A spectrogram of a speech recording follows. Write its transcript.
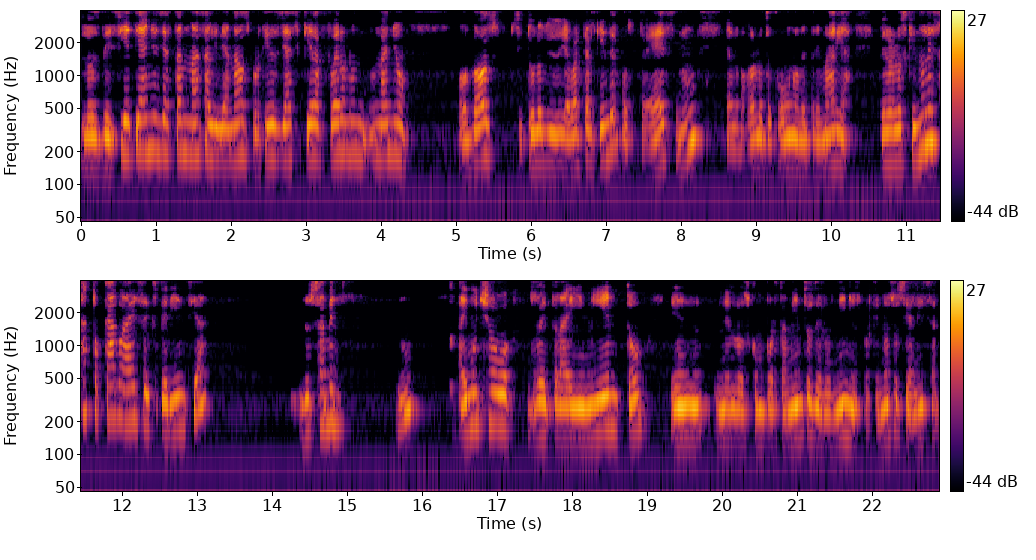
los, de siete años ya están más alivianados porque ellos ya siquiera fueron un, año o dos. Si tú los llevaste al kinder, pues tres, ¿no? Y a lo mejor lo tocó uno de primaria. Pero a los que no les ha tocado a esa experiencia, no saben, ¿no? Hay mucho retraimiento en, los comportamientos de los niños porque no socializan.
